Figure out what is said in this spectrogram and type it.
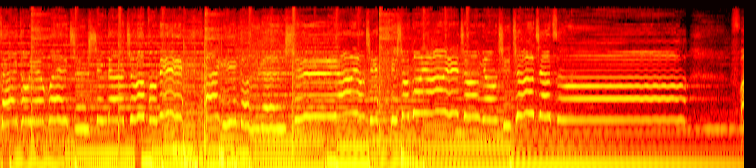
再痛也会真心的祝福你。爱一个人需要勇气，听说过有一种勇气就叫做放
